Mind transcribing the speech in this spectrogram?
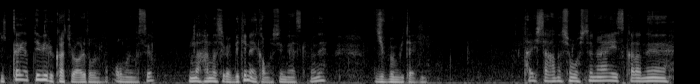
一回やってみる価値はあると思いますよ。そんな話ができないかもしれないですけどね。自分みたいに。大した話もしてないですからね。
